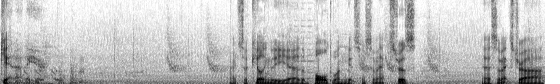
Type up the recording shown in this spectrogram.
Get out of here. Alright, so killing the uh, the bald one gets me some extras. Uh, some extra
